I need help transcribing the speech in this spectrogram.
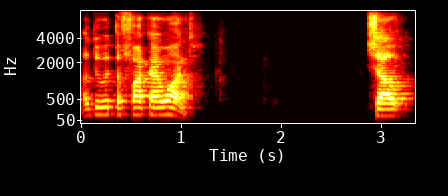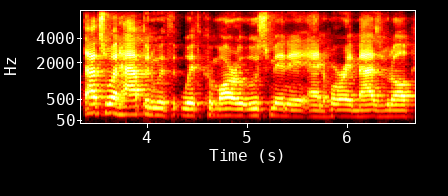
I'll do what the fuck I want. So that's what happened with with Kamaru Usman and Jorge Masvidal.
